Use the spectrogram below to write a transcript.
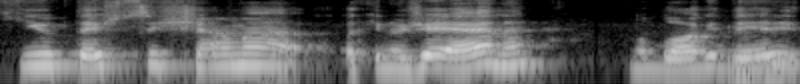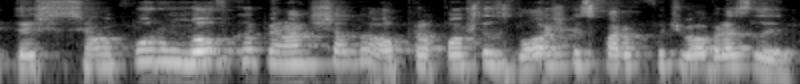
que o texto se chama, aqui no GE, né? No blog dele, uhum. o texto se chama Por um Novo Campeonato Estadual, Propostas Lógicas para o Futebol Brasileiro.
